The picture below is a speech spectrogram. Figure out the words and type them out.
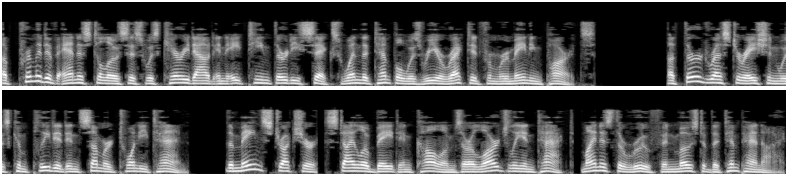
A primitive anastylosis was carried out in 1836 when the temple was re-erected from remaining parts. A third restoration was completed in summer 2010. The main structure, stylobate and columns are largely intact, minus the roof and most of the tympani.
